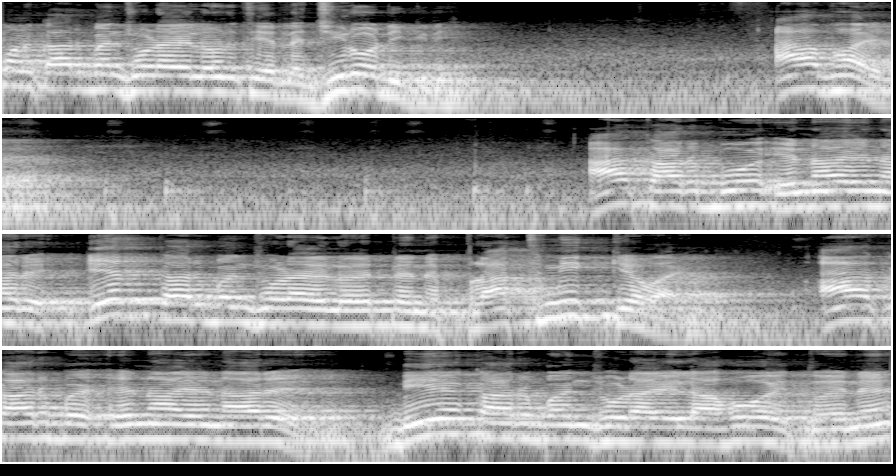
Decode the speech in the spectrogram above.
પણ કાર્બન જોડાયેલો નથી, એટલે ઝીરો ડિગ્રી. આ ભાઈ આ કાર્બો એના એનારે એક કાર્બન જોડાયેલો એટલે એને પ્રાથમિક કહેવાય. આ કાર્બ એના એનારે બે કાર્બન જોડાયેલા હોય તો એને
